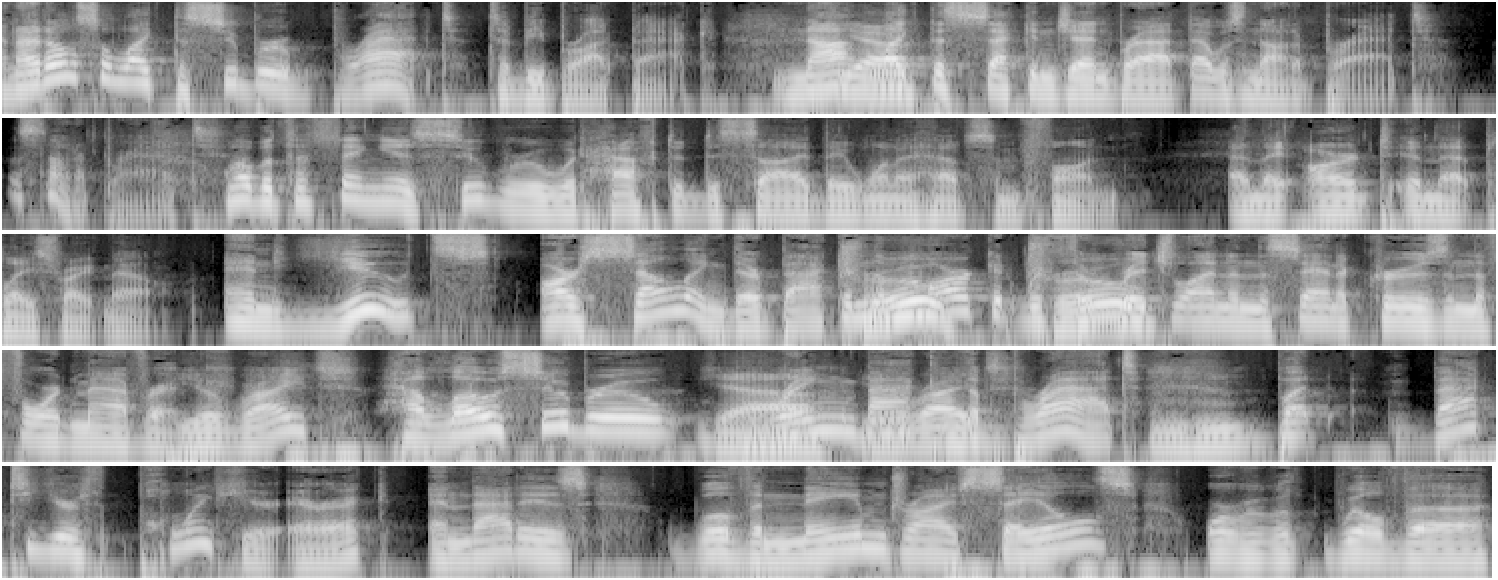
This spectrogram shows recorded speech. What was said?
And I'd also like the Subaru Brat to be brought back. Not Yeah. like the second gen Brat. That was not a Brat. That's not a Brat. Well, but the thing is, Subaru would have to decide they want to have some fun, and they aren't in that place right now. And Utes are selling. They're back in the market with true. the Ridgeline and the Santa Cruz and the Ford Maverick. You're right. Hello, Subaru. Yeah, bring back right. the Brat. Mm-hmm. But back to your point here, Eric, and that is: will the name drive sales, or will, will the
